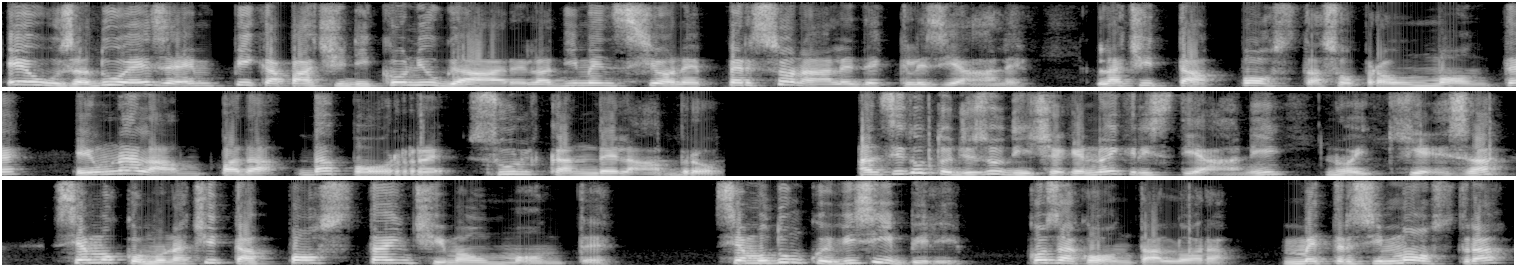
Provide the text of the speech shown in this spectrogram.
e usa due esempi capaci di coniugare la dimensione personale ed ecclesiale. la città posta sopra un monte e una lampada da porre sul candelabro. Anzitutto Gesù dice che noi cristiani, noi Chiesa, siamo come una città posta in cima a un monte. Siamo dunque visibili. Cosa conta allora? Mettersi in mostra?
